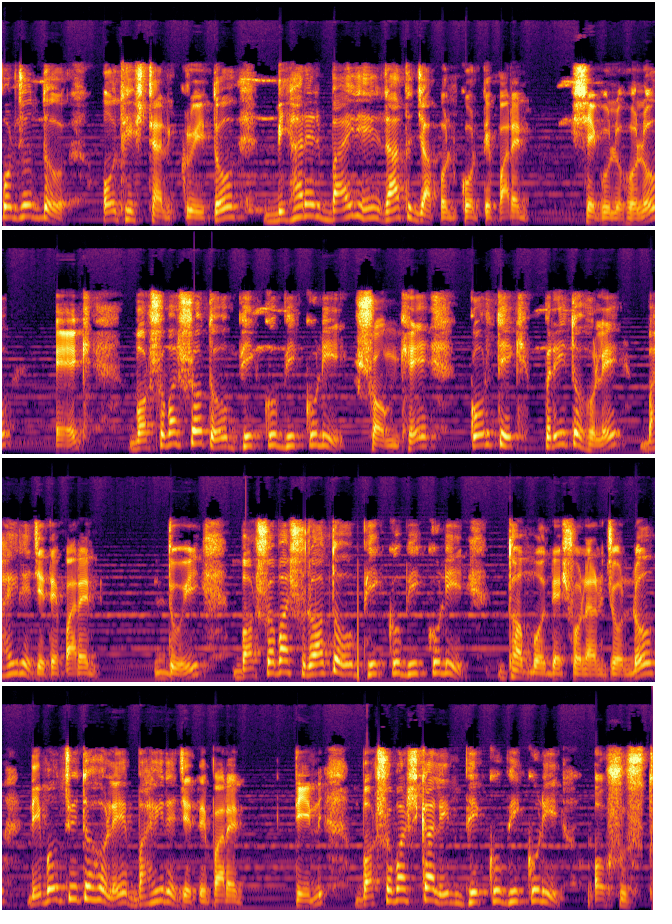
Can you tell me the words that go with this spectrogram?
পর্যন্ত অধিষ্ঠানকৃত বিহারের বাইরে রাত যাপন করতে পারেন। সেগুলো হলো, এক, বসবাসরত ভিক্ষু ভিক্ষুণী সংঘে কর্তৃক প্রেরিত হলে বাইরে যেতে পারেন। দুই, বসবাসরত ভিক্ষু ভিক্ষুণী ধম্মদেশনার জন্য নিমন্ত্রিত হলে বাইরে যেতে পারেন। তিন বসবাসকালীন ভিক্ষু ভিক্ষুণী অসুস্থ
